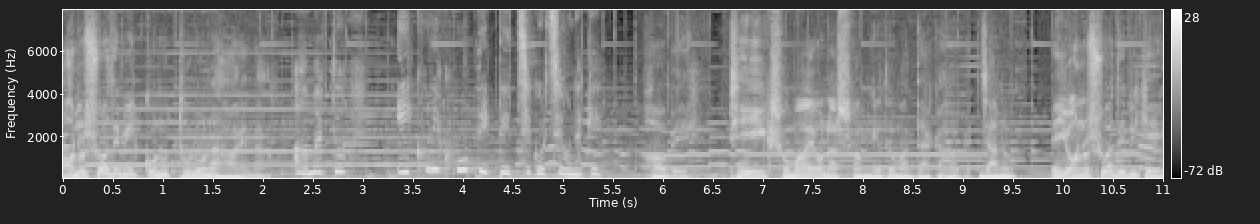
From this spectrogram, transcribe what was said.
অনুসুয়া দেবীর কোনো তুলনা হয় না। আমার তো এক্ষুনি খুব দেখতে ইচ্ছে করছে ওনাকে। হবে। ঠিক সময় ওনার সঙ্গে তোমার দেখা হবে। জানো এই অনুসুয়া দেবীকে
